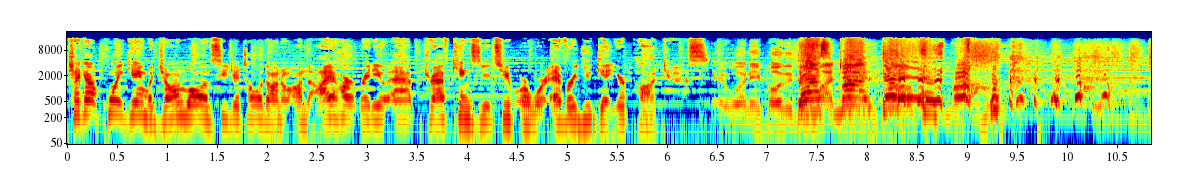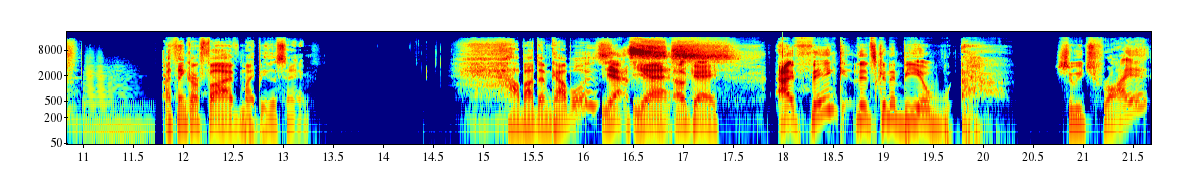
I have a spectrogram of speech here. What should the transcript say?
Check out Point Game with John Wall and CJ Toledano on the iHeartRadio app, DraftKings YouTube, or wherever you get your podcasts. It wasn't even supposed to be That's my, my jam, bro. I think our five might be the same. How about them Cowboys? Yes. Yes. Okay. I think that's going to be a. Should we try it?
